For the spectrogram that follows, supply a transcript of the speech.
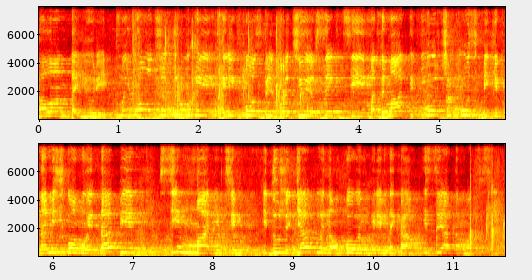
Галанта Юрій. Микола вже другий рік поспіль працює в секції математики, творчих успіхів на міському етапі. Всім манівцям і дуже дякую науковим керівникам. І святом вас всіх!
